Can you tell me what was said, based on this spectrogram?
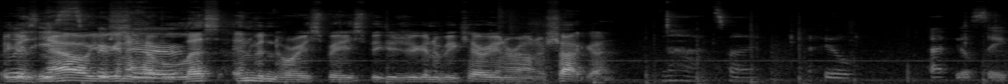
Because now you're gonna sure. have less inventory space because you're gonna be carrying around a shotgun. Nah, it's fine. I feel, safe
